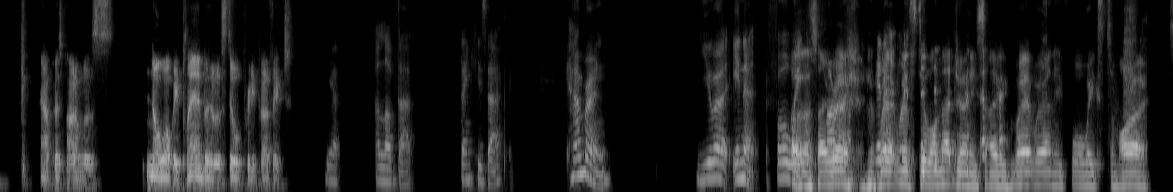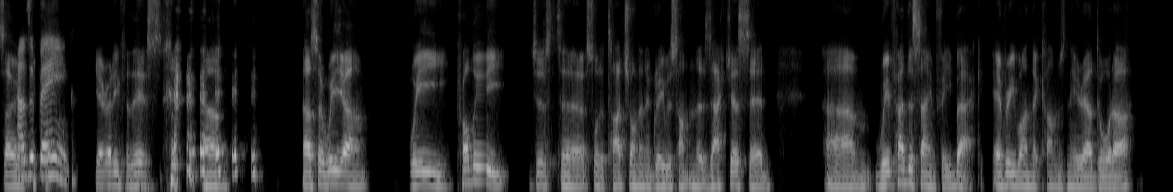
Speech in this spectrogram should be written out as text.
our postpartum was not what we planned, but it was still pretty perfect. Yeah, I love that. Thank you, Zach. Cameron, you are in it four weeks. So we're we're, we're still on that journey. So we're we're only four weeks tomorrow. So how's it been? Get ready for this. um, uh, so we um we probably just to sort of touch on and agree with something that Zach just said. Um, we've had the same feedback. Everyone that comes near our daughter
